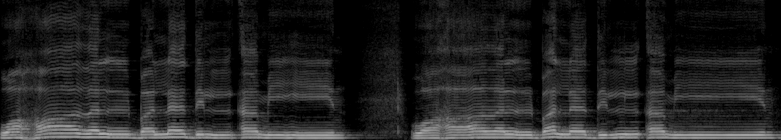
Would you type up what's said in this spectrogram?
وهذا البلد الأمين وهذا البلد الأمين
